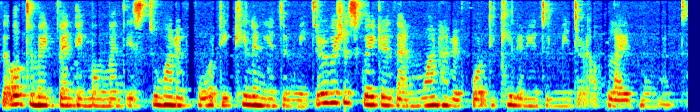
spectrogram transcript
The ultimate bending moment is 240 kilonewton meter, which is greater than 140 kilonewton meter applied moment.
